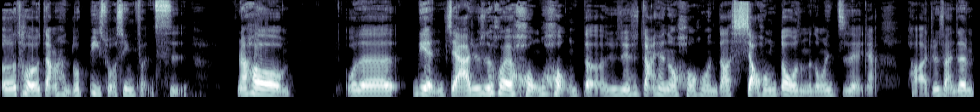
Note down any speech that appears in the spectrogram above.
额头长很多闭锁性粉刺，然后我的脸颊就是会红红的，就是也是长一些那种红红，你知道小红豆什么东西之类这样。好啊，就反正。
